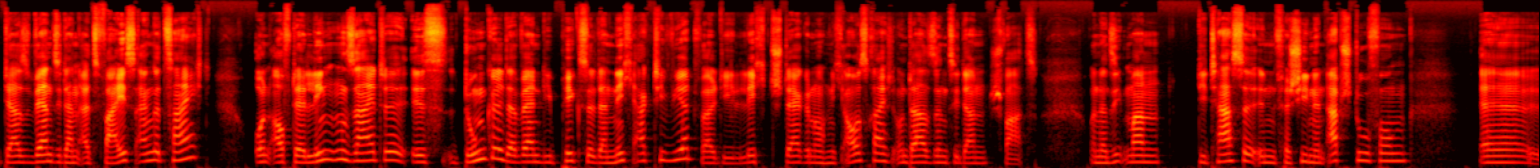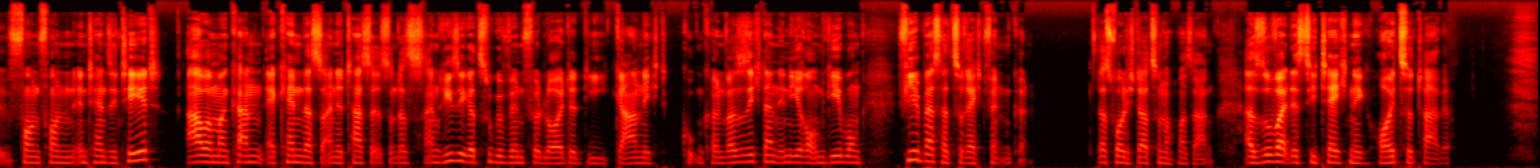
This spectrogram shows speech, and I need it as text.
da werden sie dann als weiß angezeigt. Und auf der linken Seite ist dunkel, da werden die Pixel dann nicht aktiviert, weil die Lichtstärke noch nicht ausreicht und da sind sie dann schwarz. Und dann sieht man die Tasse in verschiedenen Abstufungen äh, von, von Intensität, aber man kann erkennen, dass so eine Tasse ist. Und das ist ein riesiger Zugewinn für Leute, die gar nicht gucken können, weil sie sich dann in ihrer Umgebung viel besser zurechtfinden können. Das wollte ich dazu nochmal sagen. Also soweit ist die Technik heutzutage.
